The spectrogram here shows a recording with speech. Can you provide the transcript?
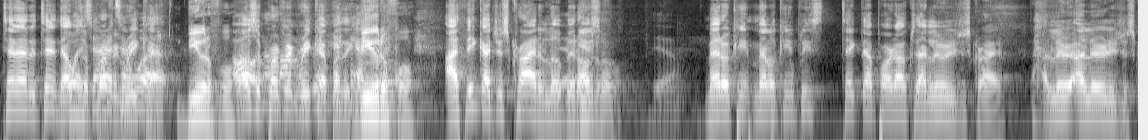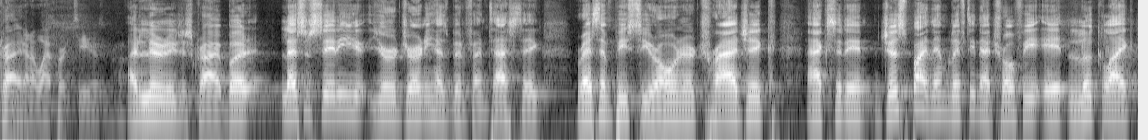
Ten out of ten. That Wait, was a 10 out of perfect 10 what? recap. Beautiful. That was Oh, a no, perfect no, no, recap of the game. Beautiful. I think I just cried a little Yeah. bit also. Yeah Metal, can, Metal, can you please take that part out? Because I literally just cried. I literally, I literally just We cried. gotta wipe our tears, bro. I literally just cried. But Leicester City, your journey has been fantastic. Rest in peace to your owner. Tragic accident. Just by them lifting that trophy, it looked like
